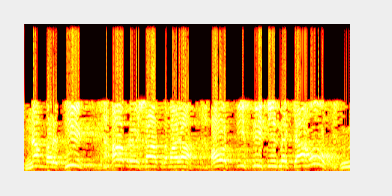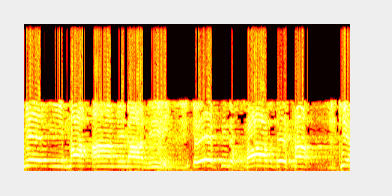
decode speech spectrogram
نمبر تین، آپ نے ساتھ اور تیسری چیز میں کیا ہوں؟ میری ماں آمنا نے ایک دن خواب دیکھا۔ کہ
